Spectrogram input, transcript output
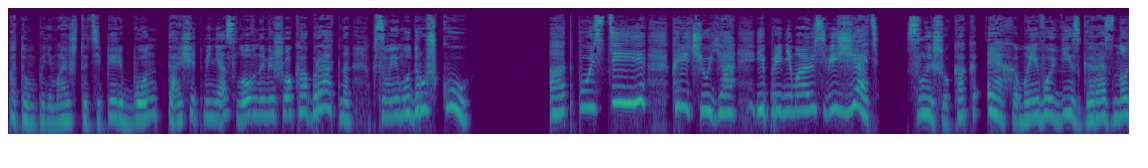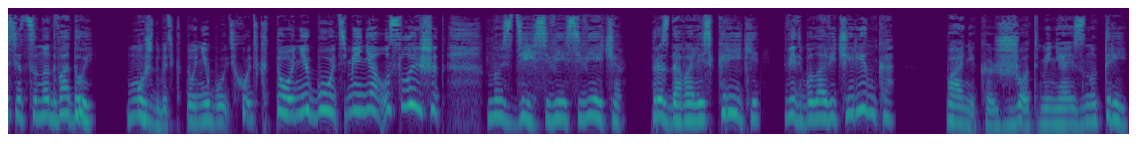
потом понимаю, что теперь Бон тащит меня словно мешок обратно к своему дружку. «Отпусти!» — кричу я и принимаюсь визжать. Слышу, как эхо моего визга разносится над водой. Может быть, кто-нибудь, хоть кто-нибудь меня услышит. Но здесь весь вечер раздавались крики, ведь была вечеринка. Паника жжет меня изнутри.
